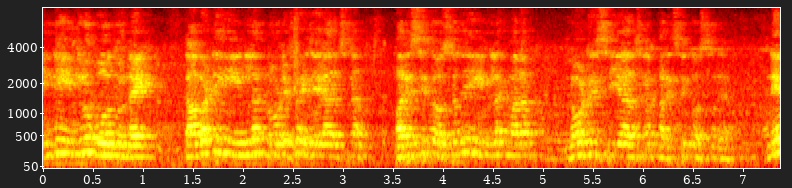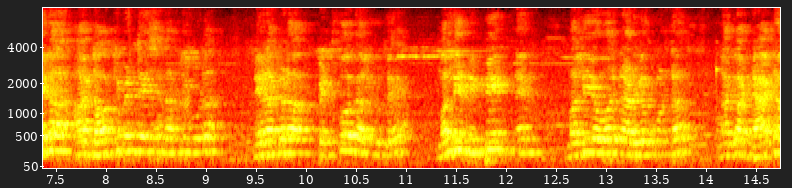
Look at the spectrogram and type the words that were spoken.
ఇన్ని ఇండ్లు పోతున్నాయి. కాబట్టి ఈ ఇండ్లను నోటిఫై చేయాల్సిన పరిస్థితి వస్తుంది. ఈ ఇండ్లకు మనం నోటీస్ ఇవ్వాల్సిన పరిస్థితి వస్తుంది. నేను ఆ- డాక్యుమెంటేషన్ అన్ని కూడా నేను అక్కడ పెట్టుకోగలిగితే మళ్ళీ రిపీట్ నేను మళ్ళీ ఎవరిని అడగకుండా నాకు ఆ డేటా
